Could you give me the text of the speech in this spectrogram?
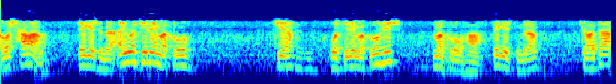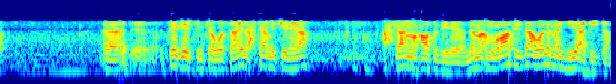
أوش حرام تيجيش بلا أي وسيلة مكروه. شيء؟ وسيلة مكروهش مكروهة. تيجيش بلا كواتا تيجيش كوسائل أحكام شيء هي؟ أحكام مقاصدي هي. لمأمورات جدا ولا منهيات جدا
